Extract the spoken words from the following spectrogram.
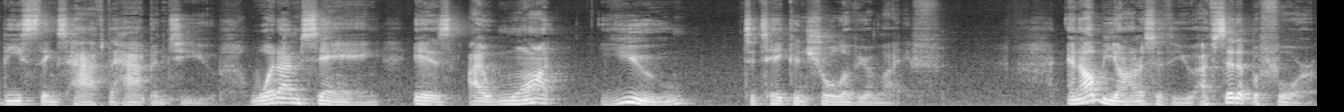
these things have to happen to you. What I'm saying is, I want you to take control of your life. And I'll be honest with you, I've said it before.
